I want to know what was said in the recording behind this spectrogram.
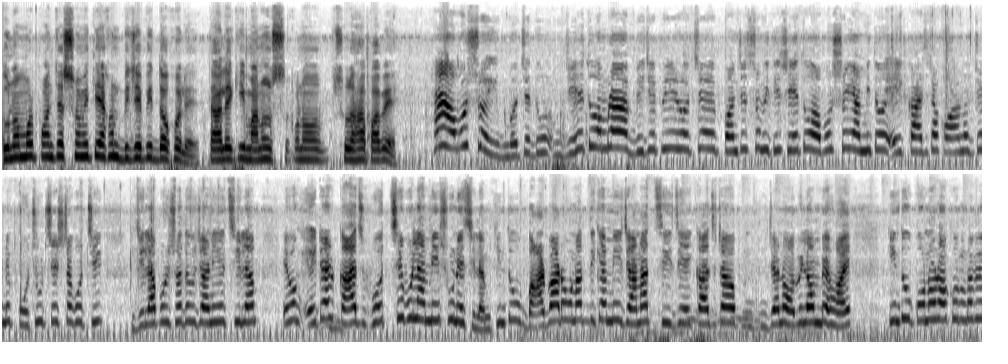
দু নম্বর পঞ্চায়েত সমিতি এখন বিজেপির দখলে তাহলে কি মানুষ কোনো সুরাহা পাবে? হ্যাঁ অবশ্যই। হচ্ছে যেহেতু আমরা বিজেপির হচ্ছে পঞ্চায়েত সমিতি সেহেতু অবশ্যই আমি তো এই কাজটা করানোর জন্য প্রচুর চেষ্টা করছি। জেলা পরিষদেও জানিয়েছিলাম এবং এটার কাজ হচ্ছে বলে আমি শুনেছিলাম। কিন্তু বারবার ওনার দিকে আমি জানাচ্ছি যে এই কাজটা যেন অবিলম্বে হয়। কিন্তু কোনো রকমভাবে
